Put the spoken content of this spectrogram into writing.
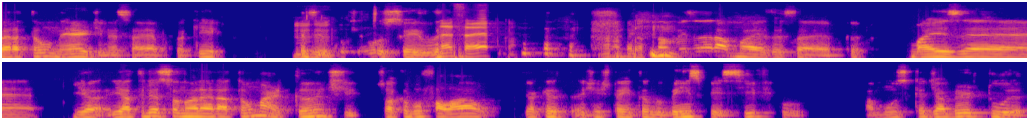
era tão nerd nessa época aqui. Quer uhum. dizer, eu continuo sendo. Né? Nessa época? Talvez eu era mais nessa época. Mas é. E a, e a, trilha sonora era tão marcante, só que eu vou falar, já que a gente está entrando bem específico, a música de abertura.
